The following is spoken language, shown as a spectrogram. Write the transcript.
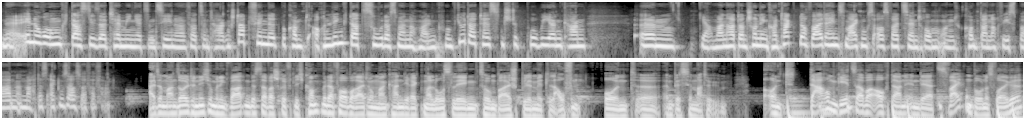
eine Erinnerung, dass dieser Termin jetzt in 10 oder 14 Tagen stattfindet, bekommt auch einen Link dazu, dass man nochmal einen Computertest ein Stück probieren kann. Ähm, ja, man hat dann schon den Kontakt noch weiterhin zum Eignungsauswahlzentrum und kommt dann nach Wiesbaden und macht das Eignungsauswahlverfahren. Also man sollte nicht unbedingt warten, bis da was schriftlich kommt mit der Vorbereitung. Man kann direkt mal loslegen, zum Beispiel mit Laufen und äh, ein bisschen Mathe üben. Und darum geht's aber auch dann in der zweiten Bonusfolge.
